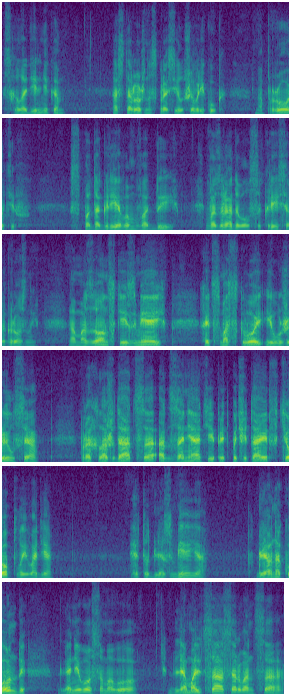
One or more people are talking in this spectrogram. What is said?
«С холодильником?» — осторожно спросил Шаврикук. «Напротив, с подогревом воды» возрадовался крейсер Грозный. Амазонский змей, хоть с Москвой и ужился, прохлаждаться от занятий предпочитает в теплой воде. Это для змея, для анаконды, для него самого, для мальца-сорванца,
